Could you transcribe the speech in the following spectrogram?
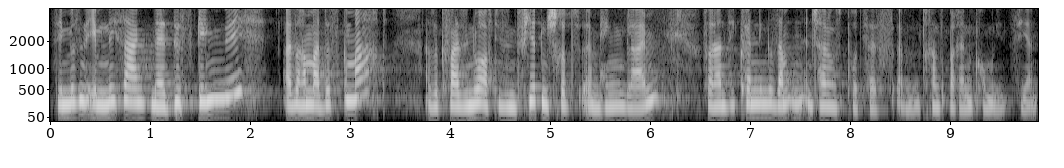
Sie müssen eben nicht sagen, na, das ging nicht, also haben wir das gemacht, also quasi nur auf diesem vierten Schritt ähm, hängen bleiben, sondern Sie können den gesamten Entscheidungsprozess ähm, transparent kommunizieren.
